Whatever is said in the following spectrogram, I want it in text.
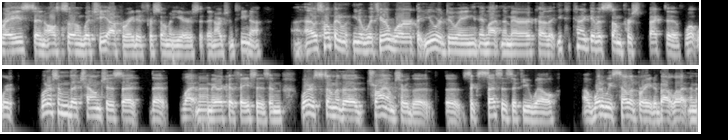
raised and also in which he operated for so many years in Argentina. I was hoping, you know, with your work that you were doing in Latin America, that you could kind of give us some perspective. What were what are some of the challenges that, that Latin America faces, and what are some of the triumphs or the, the successes, if you will? Uh, what do we celebrate about Latin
